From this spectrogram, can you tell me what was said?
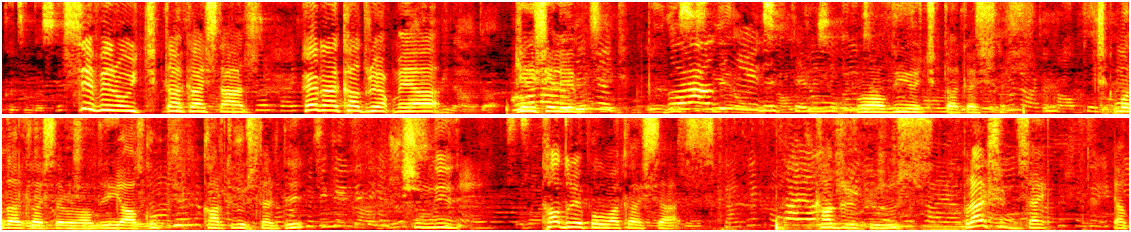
Katındasın? Seferovic çıktı arkadaşlar. Hemen kadro yapmaya girişelim. Ronaldinho çıktı arkadaşlar. Çıkmadı arkadaşlar Ronaldo. Yakup kartı gösterdi. Şimdi kadro yapalım arkadaşlar. Kadro yapıyoruz. Bırak şimdi sen yap.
